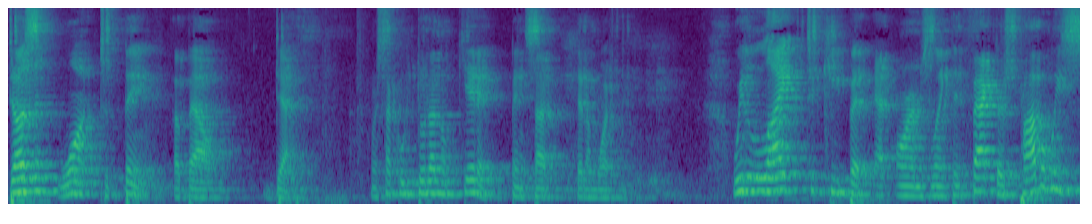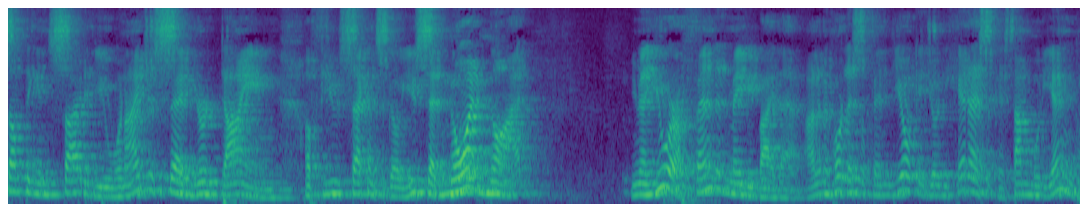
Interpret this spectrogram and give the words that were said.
doesn't want to think about death. Nuestra cultura no quiere pensar de la muerte. We like to keep it at arm's length. In fact, there's probably something inside of you. When I just said you're dying a few seconds ago, you said, No, I'm not. You know, you were offended maybe by that. A lo mejor les ofendió que yo dijera eso, que están muriendo.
